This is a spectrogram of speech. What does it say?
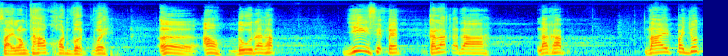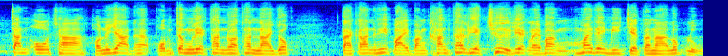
ใส่รองเท้า Converse เว้ยเออเอาดูนะครับ 21 กรกฎานะครับนายประยุทธ์จันทร์โอชาขออนุญาตนะครับผมต้องเรียกท่านว่าท่านนายก แต่การอภิปรายบางครั้งถ้าเรียกชื่อเรียกอะไรบ้าง ไม่ได้มีเจตนาลบหลู่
